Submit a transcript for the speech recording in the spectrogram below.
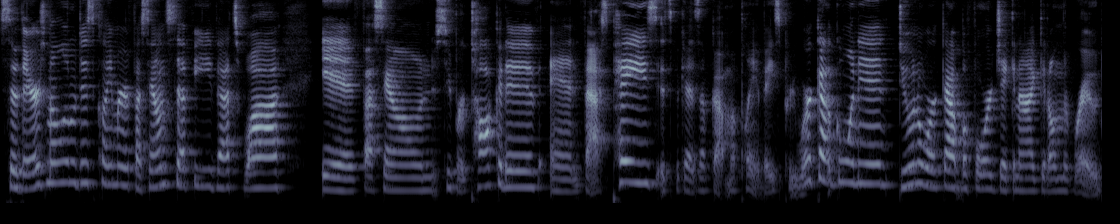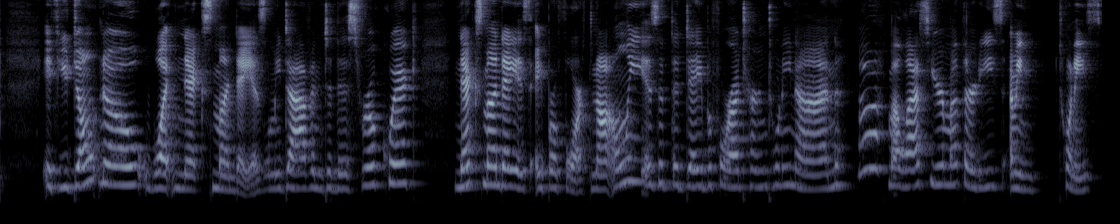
So there's my little disclaimer. If I sound stuffy, that's why. If I sound super talkative and fast paced, it's because I've got my plant based pre workout going in, doing a workout before Jake and I get on the road. If you don't know what next Monday is, let me dive into this real quick. Next Monday is April 4th. Not only is it the day before I turn 29, ah, my last year in my 30s, I mean 20s.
